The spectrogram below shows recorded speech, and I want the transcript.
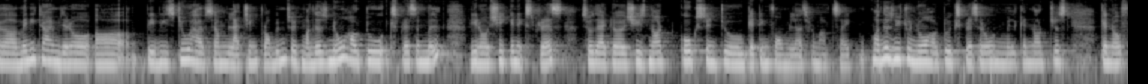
uh, many times you know uh, babies do have some latching problems. So if mothers know how to express a milk you know she can express so that uh, she's not coaxed into getting formulas from outside. Mothers need to know how to express her own milk and not just kind of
